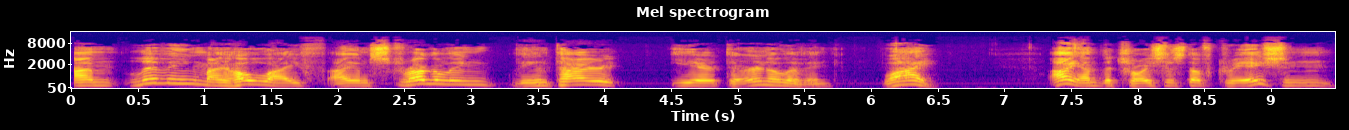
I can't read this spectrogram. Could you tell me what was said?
I'm living my whole life. I am struggling the entire year to earn a living. Why? I am the choicest of creation.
